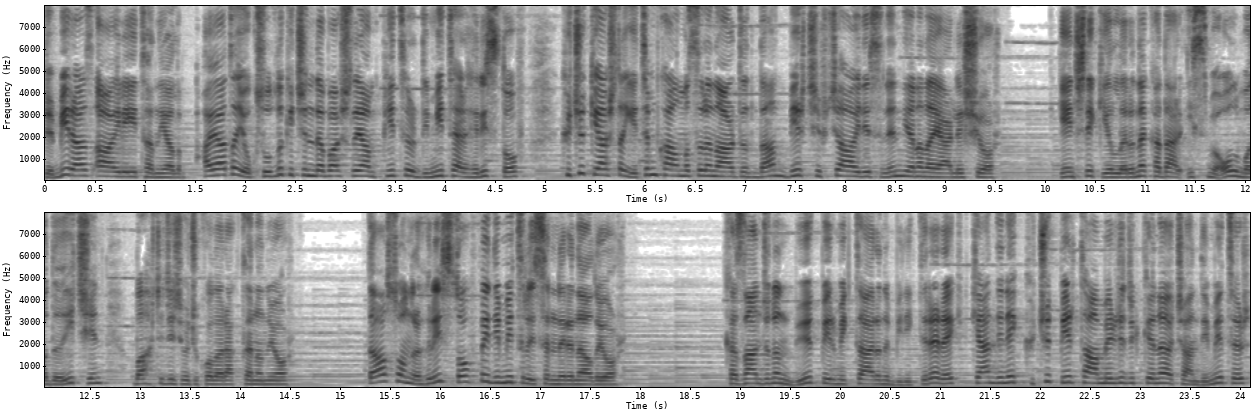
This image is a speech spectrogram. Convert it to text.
Biraz aileyi tanıyalım. Hayata yoksulluk içinde başlayan Peter Dimiter Hristov, küçük yaşta yetim kalmasının ardından bir çiftçi ailesinin yanına yerleşiyor. Gençlik yıllarına kadar ismi olmadığı için bahçeci çocuk olarak tanınıyor. Daha sonra Hristov ve Dimitri isimlerini alıyor. Kazancının büyük bir miktarını biriktirerek kendine küçük bir tamirci dükkanı açan Dimitr,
